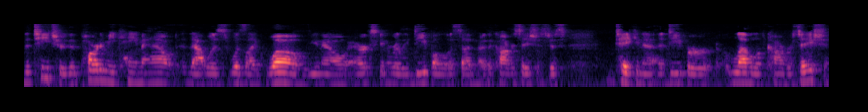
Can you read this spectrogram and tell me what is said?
the teacher. The part of me came out that was was like, whoa, you know, Eric's getting really deep all of a sudden, or the conversation's just taking a, a deeper level of conversation.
